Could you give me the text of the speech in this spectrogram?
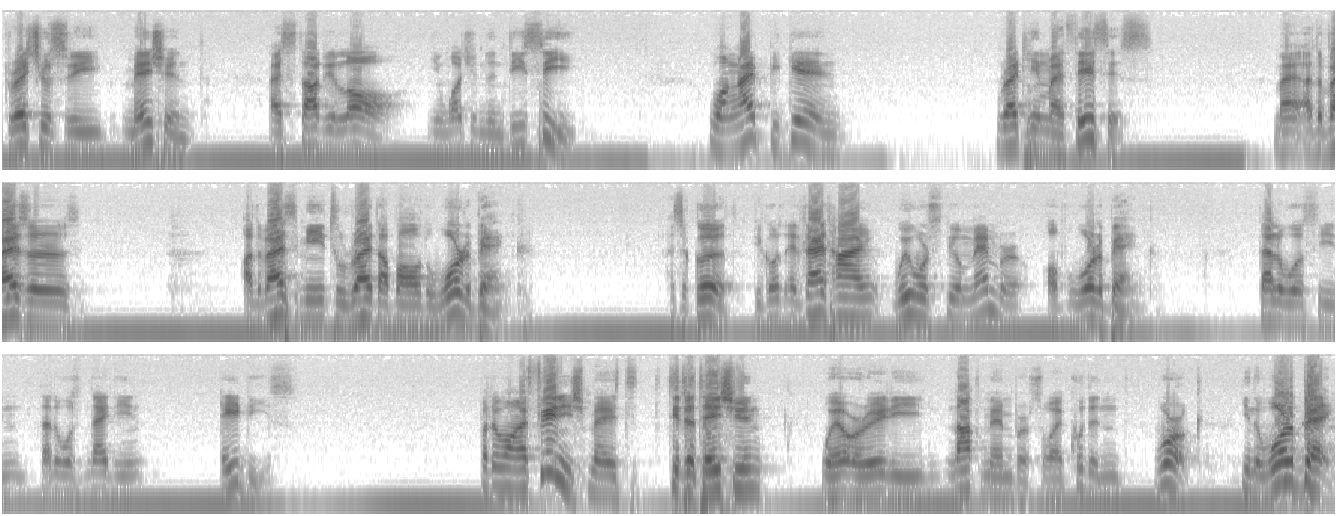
graciously mentioned, I studied law in Washington, D.C. When I began writing my thesis, my advisors advised me to write about the World Bank. That's good, because at that time, we were still member of World Bank. That was in, that was 1980s. But when I finished my dissertation, we were already not members, so I couldn't work in the World Bank.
